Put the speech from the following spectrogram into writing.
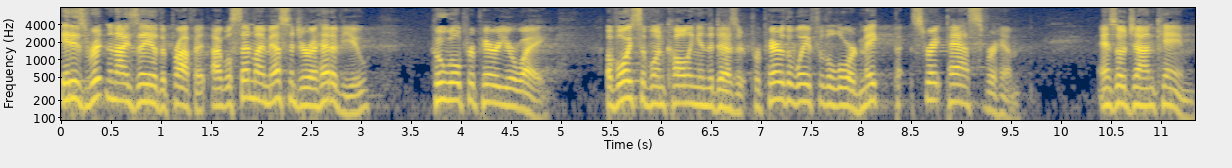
It is written in Isaiah the prophet I will send my messenger ahead of you who will prepare your way. A voice of one calling in the desert, Prepare the way for the Lord, make straight paths for him. And so John came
